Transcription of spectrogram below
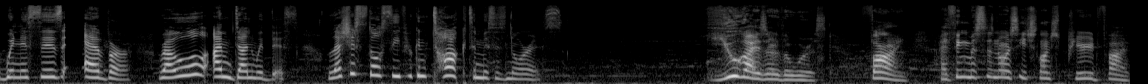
witnesses ever. Raul, I'm done with this. Let's just go see if you can talk to Mrs. Norris. You guys are the worst. Fine. I think Mrs. Norris eats lunch period five.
